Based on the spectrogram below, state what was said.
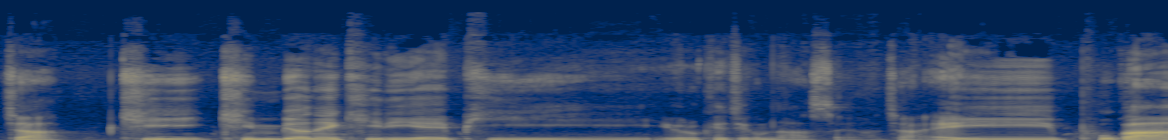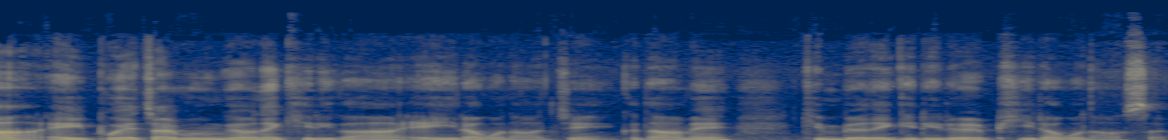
자, 기, 긴 변의 길이의 b 이렇게 지금 나왔어요. 자, A4가 A4의 짧은 변의 길이가 A라고 나왔지. 그 다음에 긴 변의 길이를 B라고 나왔어요.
